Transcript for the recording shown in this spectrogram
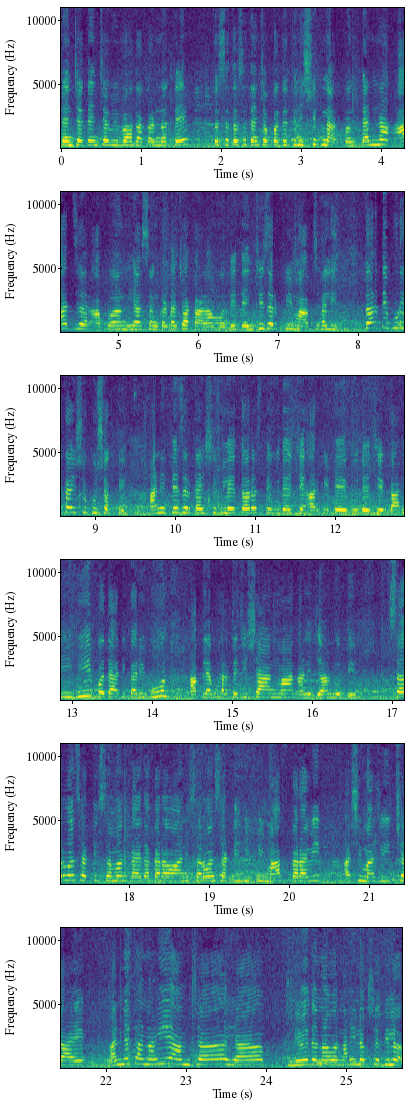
त्यांच्या त्यांच्या विभागाकडनं ते तसं तसं त्यांच्या पद्धतीने शिकणार. पण त्यांना आज जर आपण ह्या संकटाच्या काळामध्ये त्यांची जर फी माफ झाली तर ते पुढे काही शिकू शकतील. आणि ते जर काही शिकले तरच ते उद्याचे आर्किटेक्ट उद्याचे काहीही पदाधिकारी होऊन आपल्या भारताची शान मान आणि जान होतील. सर्वांसाठी समान कायदा करावा आणि सर्वांसाठी ही फी माफ करावी अशी माझी इच्छा आहे. अन्यथा नाही आमच्या या निवेदनावर नाही लक्ष दिलं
